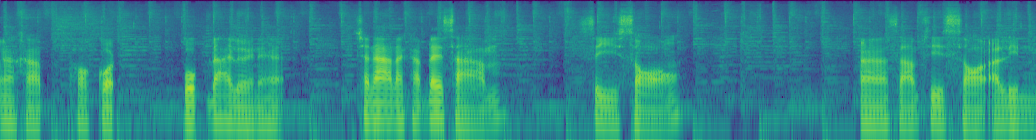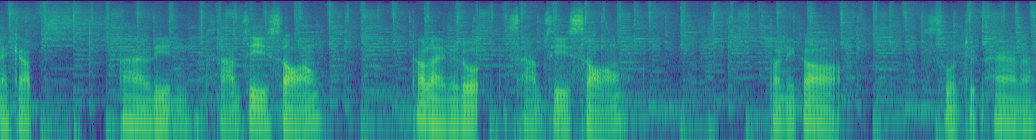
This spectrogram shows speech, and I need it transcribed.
อ่าครับ พอกดปุ๊บได้เลยนะฮะ ชนะนะครับได้ 3 4 2อ่า3 4 2อารินนะครับ อาริน 3 4 2 เท่าไหร่ไม่รู้ 3 4 2 ตอนนี้ก็ 0.5 นะ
